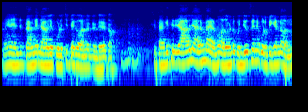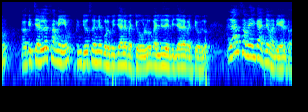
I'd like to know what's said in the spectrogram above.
അങ്ങനെ എന്റെ തങ്കൻ രാവിലെ കുളിച്ചിട്ടൊക്കെ വന്നിട്ടുണ്ട് കേട്ടോ. പക്ഷെ തങ്കിത്തിരി രാവിലെ അലമ്പായിരുന്നു. അതുകൊണ്ട് കുഞ്ചൂസ് തന്നെ കുളിപ്പിക്കേണ്ട വന്നു. അവർക്ക് ചില സമയം കുഞ്ചൂസ് തന്നെ കുളിപ്പിച്ചാലേ പറ്റുള്ളൂ പല്ല് തേപ്പിച്ചാലേ പറ്റുള്ളൂ. അല്ലാ സമയം അച്ഛൻ മതി കേട്ടോ.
